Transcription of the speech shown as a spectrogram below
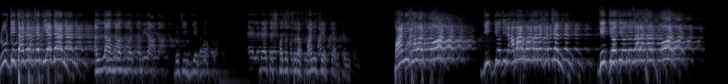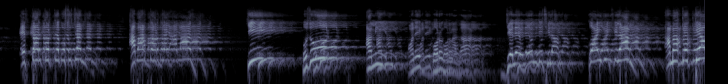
রুটি তাদেরকে দিয়ে দেন। আল্লাহু আকবার কবিরা, রুটি দিয়ে দাও আহলে বাইতের সদস্যরা পানি খেয়ে ইফতার করবে। পানি খাওয়ার পর দ্বিতীয় দিন আবার রোজা রেখেছেন। দ্বিতীয় দিন রোজা রাখার পর ইফতার করতে বসেছেন। আবার দরজায় আওয়াজ। কি? হুজুর? আমি অনেক বড় গুনাহগার জেলে বন্দি ছিলাম। কয়দি ছিলাম? আমাকে কেউ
